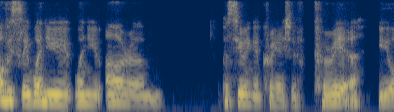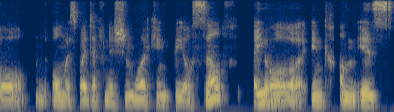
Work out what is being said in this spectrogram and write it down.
obviously when you when you are um, pursuing a creative career, you're almost by definition working for yourself. Your income is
